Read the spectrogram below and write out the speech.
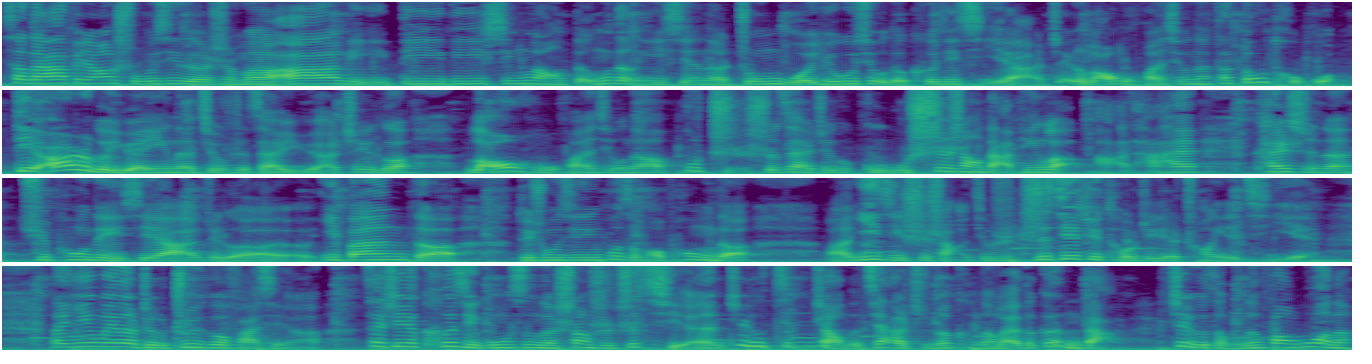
像大家非常熟悉的什么阿里、滴滴、新浪等等一些呢中国优秀的科技企业啊，这个老虎环球呢它都投过。第二个原因呢，就是在于啊，这个老虎环球呢不只是在这个股市上打拼了啊，它还开始呢去碰那些啊这个一般的对冲基金不怎么碰的。啊，一级市场就是直接去投这些创业企业。那因为呢，这个追哥发现啊，在这些科技公司呢上市之前，这个增长的价值呢可能来得更大。这个怎么能放过呢？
